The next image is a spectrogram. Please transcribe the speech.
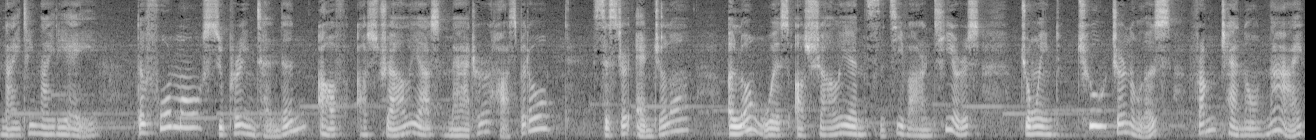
1998, the former superintendent of Australia's Mater Hospital, Sister Angela, along with Australian Tzu volunteers, joined two journalists from Channel 9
